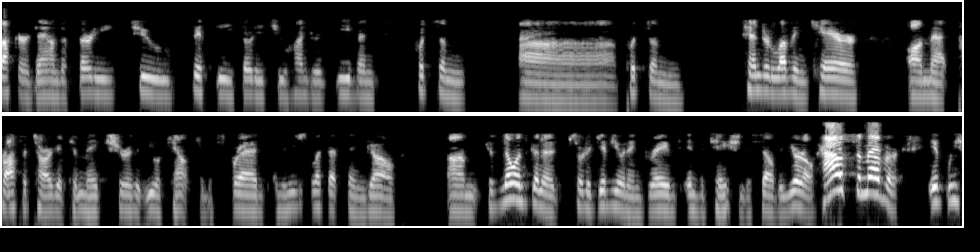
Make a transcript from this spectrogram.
sucker down to 32.50, 3200 even. Put some uh, put some tender loving care on that profit target to make sure that you account for the spread, and then you just let that thing go because um, no one's going to sort of give you an engraved invitation to sell the euro. Howsoever, if we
